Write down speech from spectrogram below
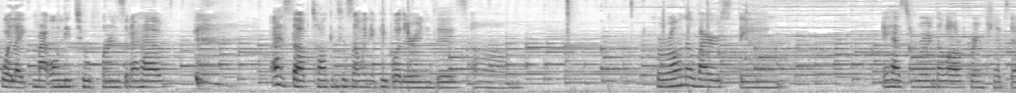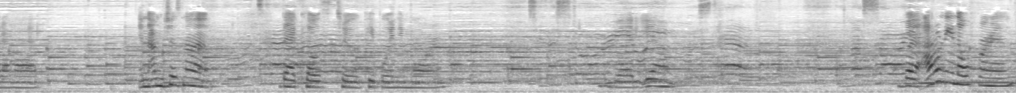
for like my only two friends that I have. I stopped talking to so many people during this um, coronavirus thing. It has ruined a lot of friendships that I had. And I'm just not that close to people anymore. But yeah. But I don't need no friends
